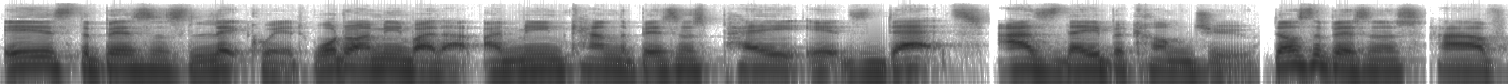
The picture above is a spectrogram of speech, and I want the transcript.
is the business liquid? What do I mean by that? I mean, can the business pay its debts as they become due? Does the business have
